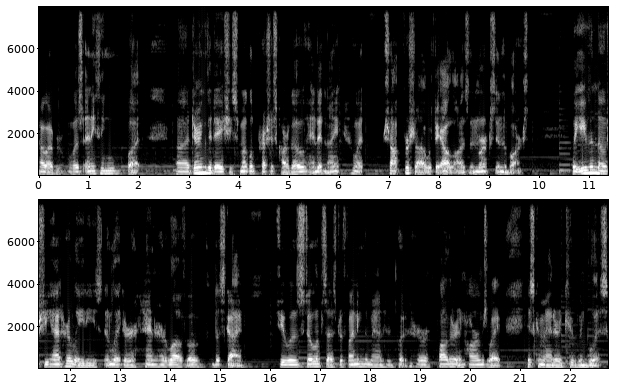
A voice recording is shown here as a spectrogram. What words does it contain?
however, was anything but. Uh, during the day, she smuggled precious cargo, and at night went shot for shot with the outlaws and mercs in the bars. But even though she had her ladies, liquor, and her love of the sky, she was still obsessed with finding the man who'd put her father in harm's way, his commander, Kuben Blisk.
